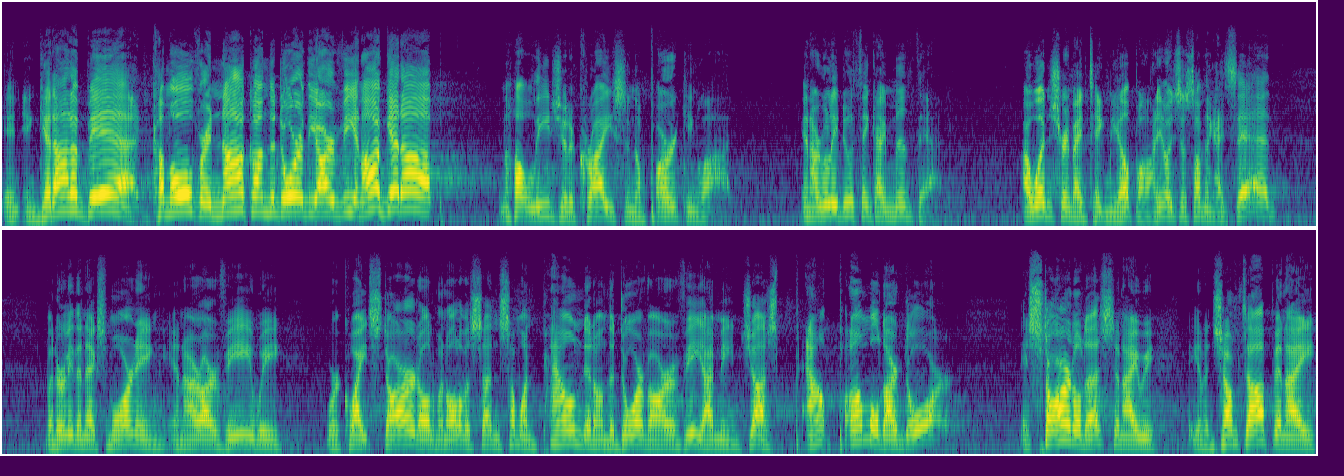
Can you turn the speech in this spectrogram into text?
and, and get out of bed. Come over and knock on the door of the RV, and I'll get up and I'll lead you to Christ in the parking lot. And I really do think I meant that. I wasn't sure anybody'd take me up on. You know, it's just something I said. But early the next morning in our RV, we were quite startled when all of a sudden someone pounded on the door of our RV. I mean, just pummeled our door. It startled us, and I you know, jumped up and I,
